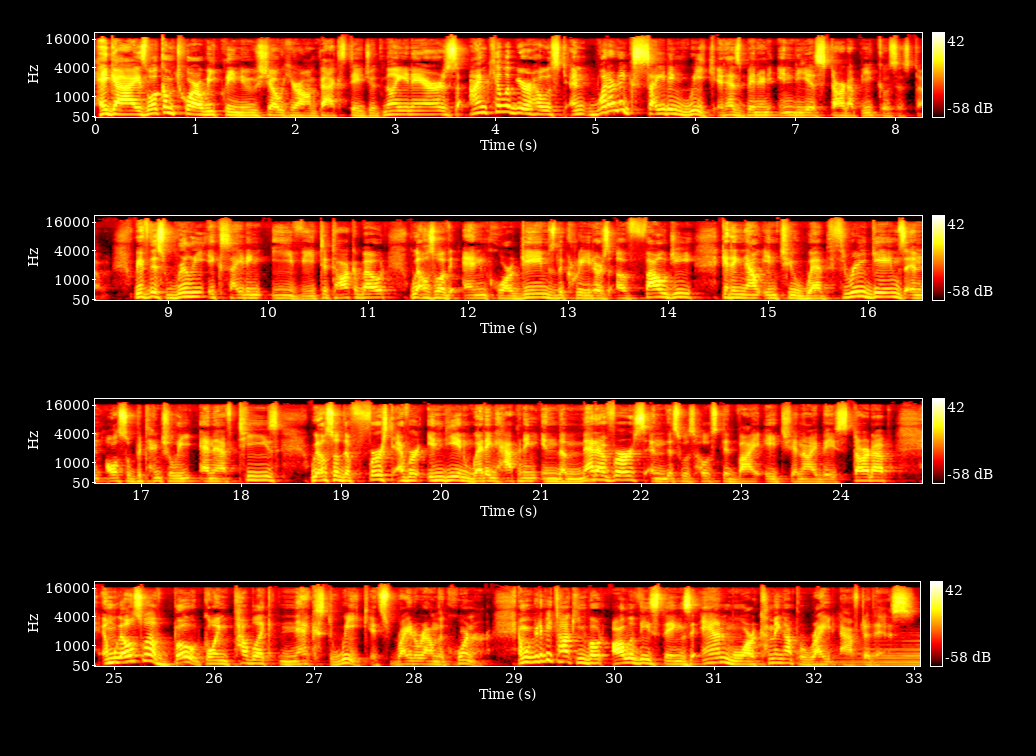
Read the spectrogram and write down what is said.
Hey guys, welcome to our weekly news show here on Backstage with Millionaires. I'm Caleb, your host, and what an exciting week it has been in India's startup ecosystem. We have this really exciting EV to talk about. We also have nCore Games, the creators of FAU-G, getting now into Web3 games and also potentially NFTs. We also have the first ever Indian wedding happening in the metaverse, and this was hosted by a Chennai based startup. And we also have Boat going public next week. It's right around the corner. And we're going to be talking about all of these things and more coming up right after this.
